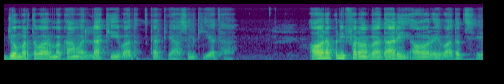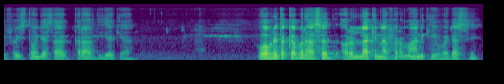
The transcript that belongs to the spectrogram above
जो मर्तबा और मकाम अल्लाह की इबादत करके हासिल किया था और अपनी फरमाबरदारी और इबादत से फरिश्तों जैसा करार दिया गया। वो अपने तकबर हसद और अल्लाह के नाफरमान की वजह से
